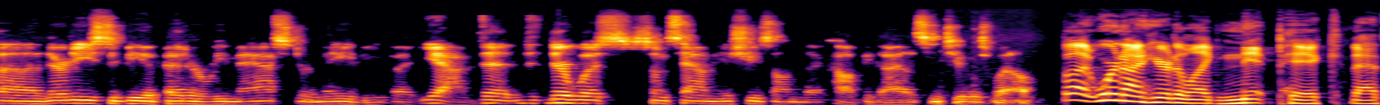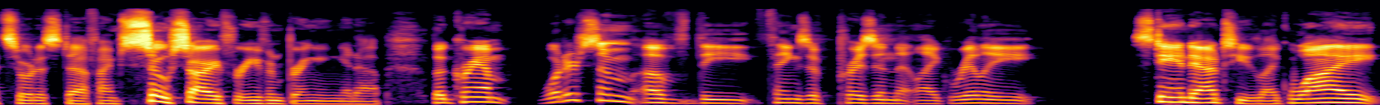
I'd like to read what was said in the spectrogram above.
Uh, there needs to be a better remaster, maybe. But yeah, the, the- there was some sound issues on the copy that I listened to as well. But we're not here to like nitpick that sort of stuff. I'm so sorry for even bringing it up. But Graham, what are some of the things of prison that like really stand out to you? Like, why,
